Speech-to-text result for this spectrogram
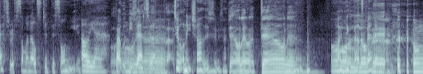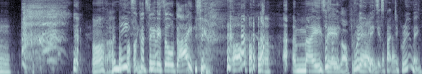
better if someone else did this on you. Oh yeah. that would be better. yeah. Do it on each other. Down, down, down, down. I think I that's love better. it. Oh. Amazing. I could do this all day. Oh, amazing. Lovely. Grooming. Yeah, it's it's back to grooming.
